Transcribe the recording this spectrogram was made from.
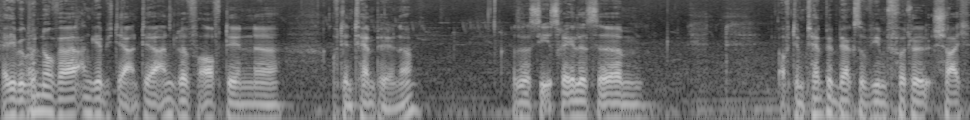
Ja, die Begründung war angeblich der, der Angriff auf den, äh, auf den Tempel. Ne? Also, dass die Israelis ähm, auf dem Tempelberg sowie im Viertel Scheich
